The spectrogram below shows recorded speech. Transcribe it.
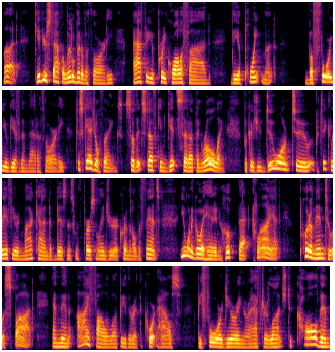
But give your staff a little bit of authority after you've pre qualified the appointment before you give them that authority to schedule things so that stuff can get set up and rolling. Because you do want to, particularly if you're in my kind of business with personal injury or criminal defense, you want to go ahead and hook that client, put them into a spot, and then I follow up either at the courthouse before, during, or after lunch to call them,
